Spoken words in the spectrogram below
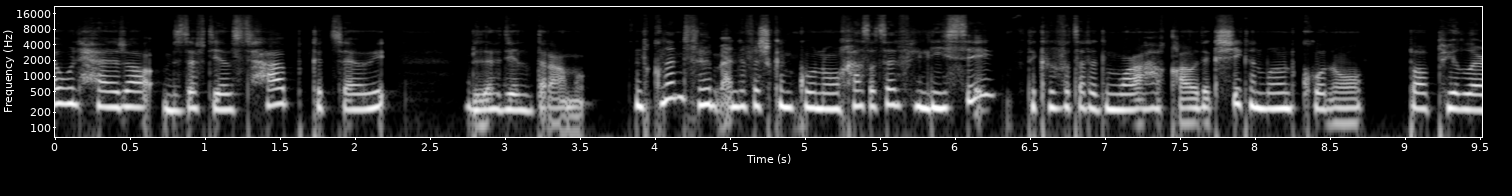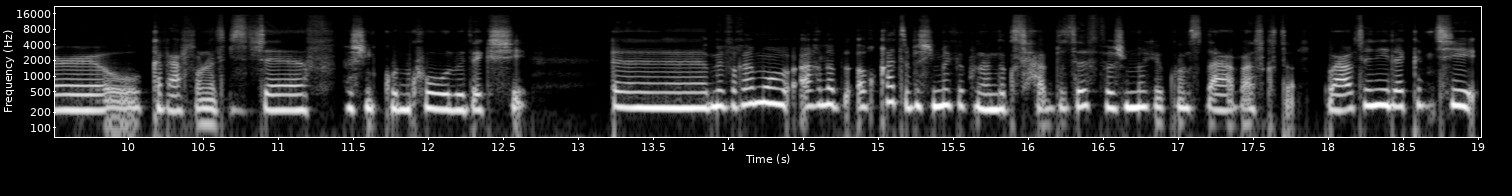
أول حاجة بزاف ديال الصحاب كتساوي بزاف ديال الدراما. نقدر نفهم أن فاش كنكونوا خاصة في ال lycée في ديك الفترة المراهقة وداكشي كنبغيو نكونوا popular وكنعرفوا ناس بزاف باش نكون cool وداكشي أه mais vraiment أغلب الأوقات باش ما كيكون عندك صحاب بزاف باش ما كيكون صداع راس كتر وعاوتاني إلا كنتي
